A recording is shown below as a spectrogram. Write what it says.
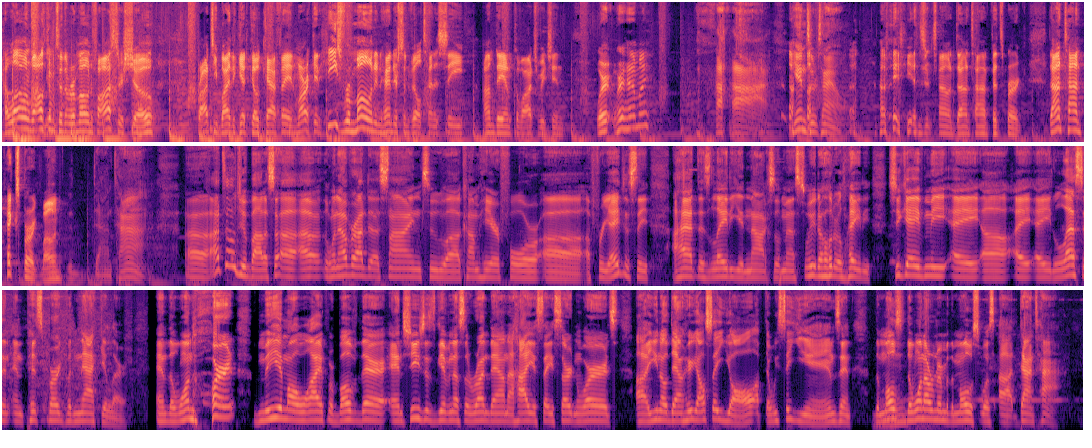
Hello and welcome to the Ramon Foster Show, brought to you by the Get Go Cafe and Market. He's Ramon in Hendersonville, Tennessee. I'm Dejan Kovacevic, and where where am I? Yinzertown. I'm in Yinzertown, downtown Pittsburgh, downtown Pittsburgh, Moan. Downtown. Uh, I told you about it. So, uh, I, whenever I assigned to uh, come here for uh, a free agency, I had this lady in Knoxville, man, sweet older lady. She gave me a uh, a, a lesson in Pittsburgh vernacular. And the one word, me and my wife were both there, and she's just giving us a rundown of how you say certain words. Uh, you know, down here y'all say y'all, up there we say yins, and the most, Mm-hmm. the one I remember the most was uh, downtown.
